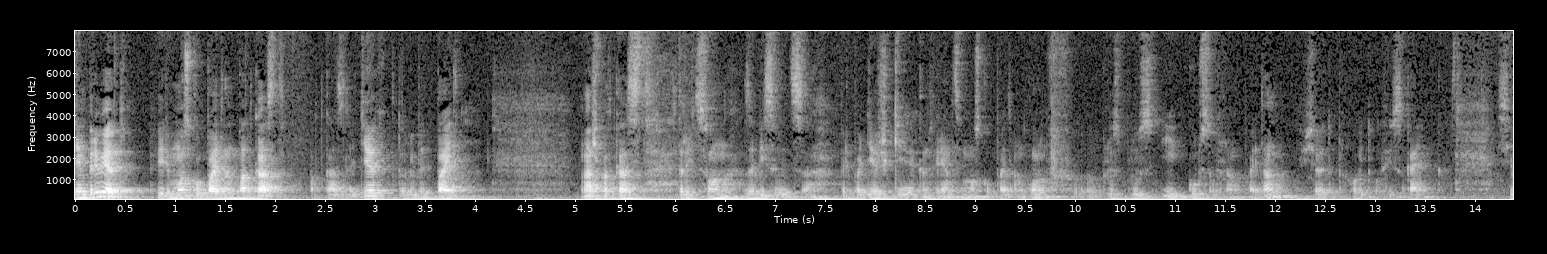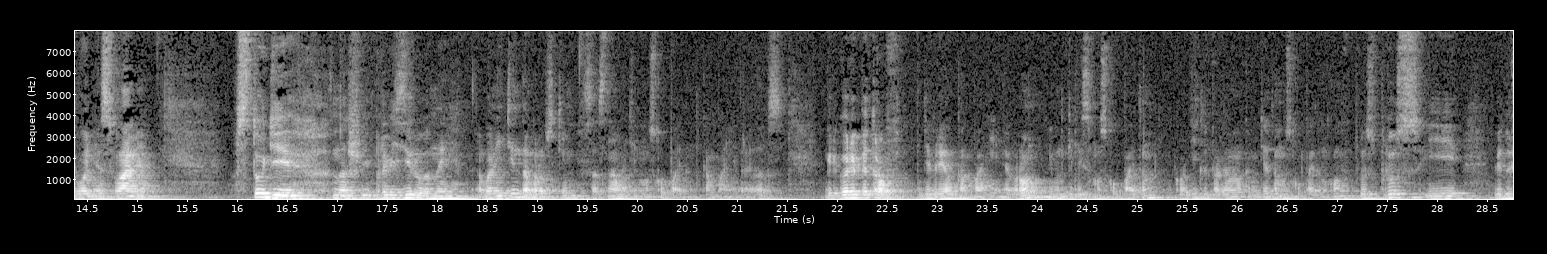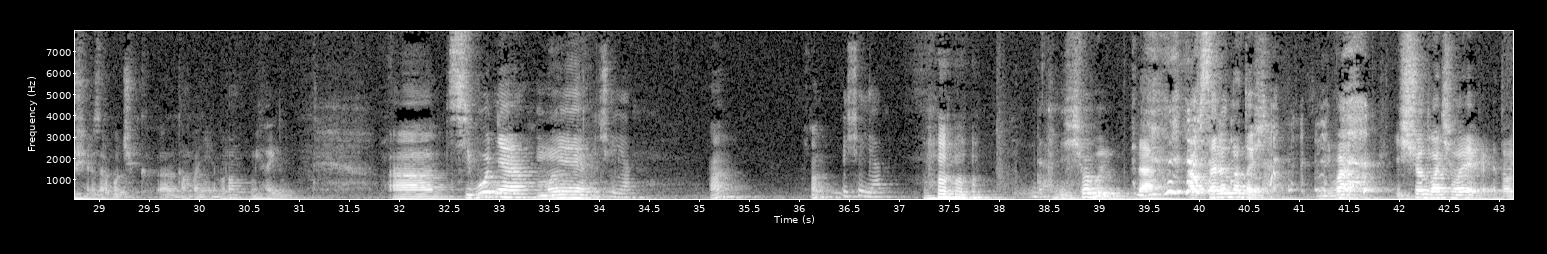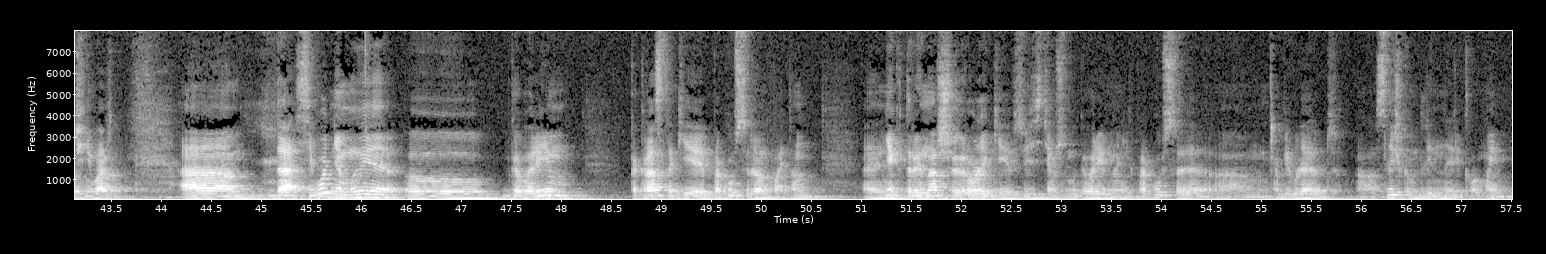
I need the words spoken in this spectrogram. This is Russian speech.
Всем привет! В эфире Moscow Python подкаст. Подкаст для тех, кто любит Python. Наш подкаст традиционно записывается при поддержке конференции Moscow Python Conf++ и курсов Learn Python. И все это проходит в офис Skyeng. Сегодня с вами в студии наш импровизированный Валентин Добровский, сооснователь Moscow Python компании Drylabs, Григорий Петров, деврел компании Evron, евангелист Moscow Python, руководитель программного комитета Moscow Python Conf++ и ведущий разработчик э, компании Evron Михаил. А, сегодня мы... Еще я. А? Что? Еще я. Да. Еще вы, да, абсолютно точно. Не важно. Еще два человека, это очень важно. А, да, сегодня мы э, говорим как раз-таки про курсы Learn Python. Э, некоторые наши ролики, в связи с тем, что мы говорим на них про курсы, э, объявляют слишком длинной рекламой.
